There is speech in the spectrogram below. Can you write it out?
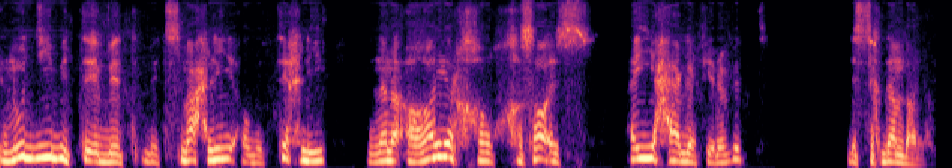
ال node دي بت بت بتسمح لي أو بتتيح لي إن أنا أغير خصائص أي حاجة في Revit لاستخدام داينامو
